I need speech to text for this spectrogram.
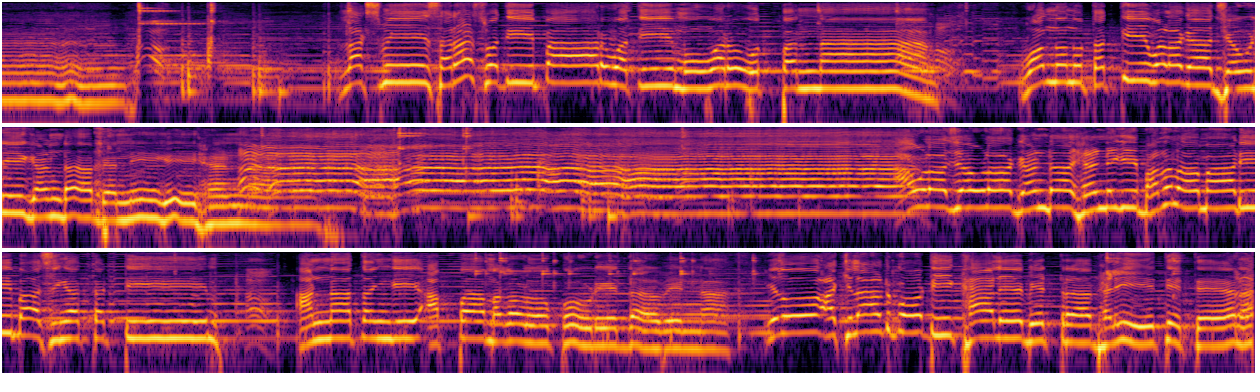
ಲಕ್ಷ್ಮೀ, ಸರಸ್ವತಿ, ಪಾರ್ವತಿ ಮೂವರು ಉತ್ಪನ್ನ. ಒಂದೊಂದು ತತ್ತಿ ಒಳಗ ಜವಳಿ ಗಂಡ ಬೆನ್ನಿಗೆ ಹೆಣ್ಣ. ಹೆಣ್ಣಿಗೆ ಬದಲ ಮಾಡಿ ಬಾಸಿಂಗ ಕಟ್ಟಿ. ಅಣ್ಣ, ತಂಗಿ, ಅಪ್ಪ, ಮಗಳು ಕೂಡಿದ್ದವಿನ್ನ. ಇದು ಅಖಿಲಾಟ ಕೋಟಿ ಖಾಲೆ ಬಿಟ್ರ ಬೆಳೀತಿತ್ತೇನ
